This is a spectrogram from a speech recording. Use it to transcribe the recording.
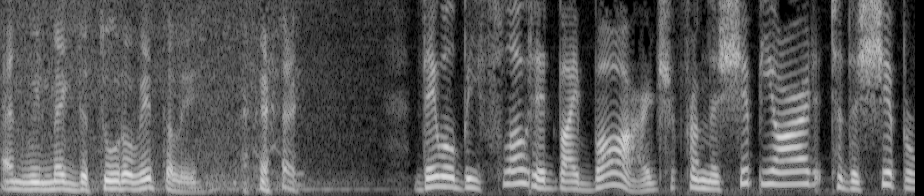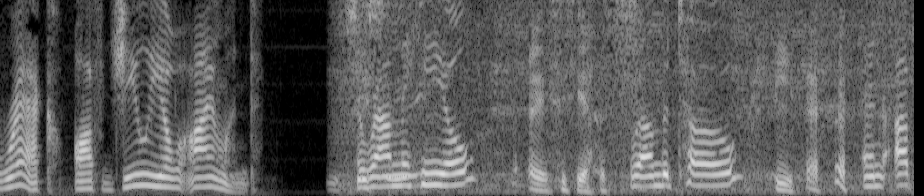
And we make the tour of Italy. They will be floated by barge from the shipyard to the shipwreck off Giglio Island. Around the heel, yes. around the toe, Yeah. and up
